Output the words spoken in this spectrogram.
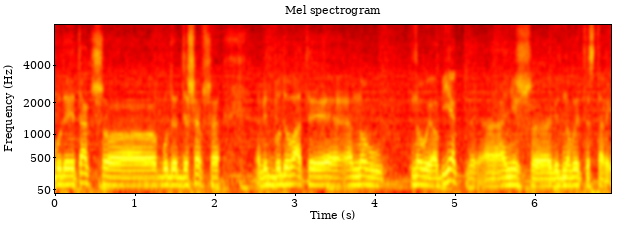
буде і так, що буде дешевше відбудувати нову новий об'єкт, аніж е, відновити старий.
